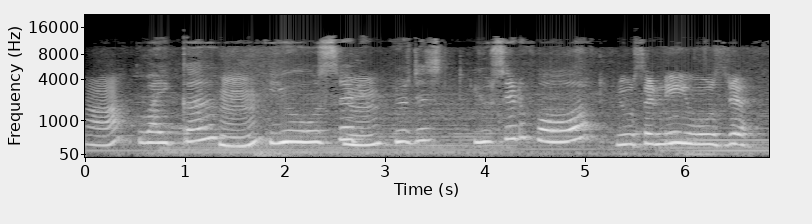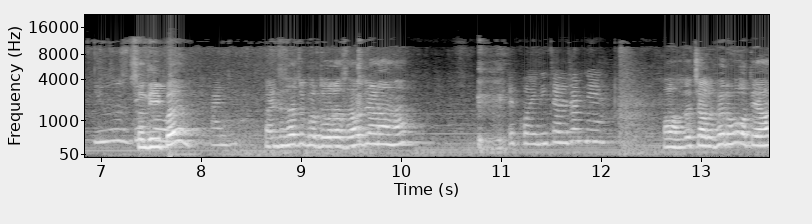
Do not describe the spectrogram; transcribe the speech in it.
ਹਾਂ। ਵਾਹੀਕਲ ਹਮ ਯੂਜ਼ਡ ਹਮ ਯੂਜ਼ਡ ਯੂਜ਼ਡ ਫॉर ਯੂਸਡ ਨਹੀਂ ਯੂਜ਼ਡ ਯੂਜ਼ਡ ਸੰਦੀਪ? ਹਾਂਜੀ। ਅਸੀਂ ਤਾਂ ਸੱਚ ਗੁਰਦੁਆਰਾ ਸਾਹਿਬ ਜਾਣਾ ਵਾ। ਤੇ ਕੋਈ ਨਹੀਂ ਚੱਲ ਜੰਨੇ ਆ। ਆਹੋ ਤੇ ਚੱਲ ਫਿਰ ਹੋ ਤਿਆਰ।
